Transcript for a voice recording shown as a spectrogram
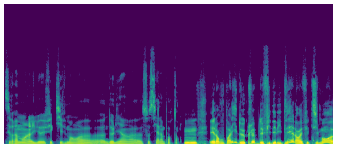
c'est vraiment un lieu effectivement euh, de lien euh, social important. Mhm. Et alors, vous parliez de club de fidélité. Alors, effectivement,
